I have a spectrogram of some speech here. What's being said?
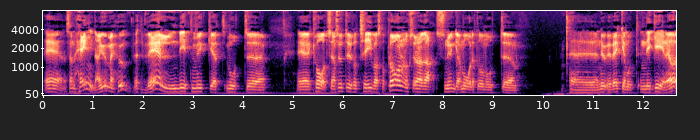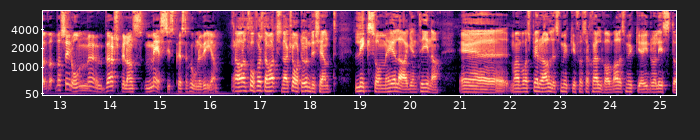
Eh, sen hängde han ju med huvudet väldigt mycket mot eh, eh, Kroatien. Ser inte ut att trivas på planen och så det där snygga målet då mot eh, eh, nu i veckan mot Nigeria. V vad säger du om eh, världsspelarens Messis prestation i VM? Ja, de två första matcherna klart underkänt. Liksom hela Argentina. Eh, man var, spelade alldeles för mycket för sig själva, alldeles för mycket individualister.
